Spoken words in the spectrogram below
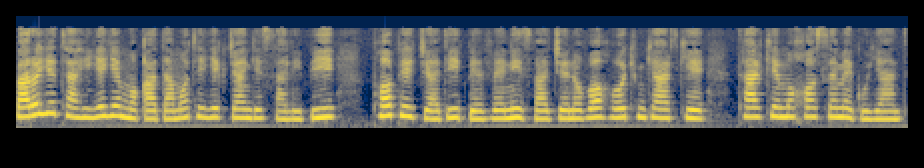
برای تهیه مقدمات یک جنگ صلیبی پاپ جدید به ونیز و جنوا حکم کرد که ترک مخاسمه گویند.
